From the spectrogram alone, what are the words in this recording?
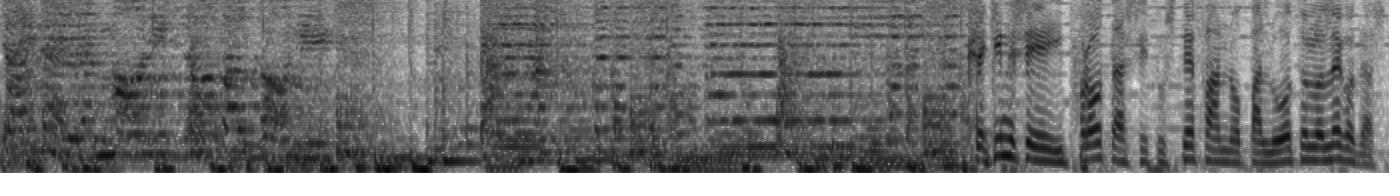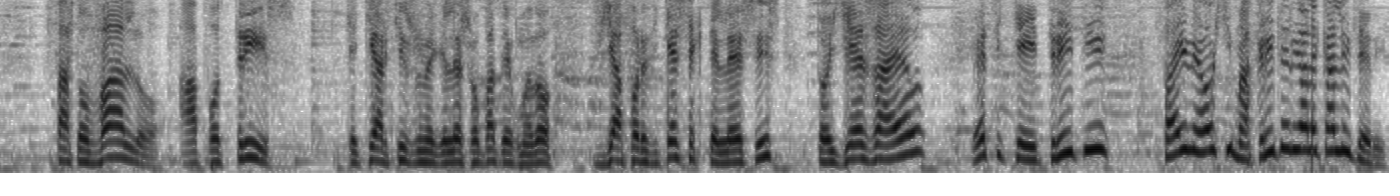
Σαν λεμόνι στο μπαλκόνι Ξεκίνησε η πρόταση του Στέφανο Παλουότολο λέγοντας: Θα στο βάλω από τρεις. Και εκεί αρχίζουν και λες: Οπάτε έχουμε εδώ διαφορετικές εκτελέσεις. Το Γέζαελ, έτσι και η τρίτη θα είναι όχι μακρύτερη αλλά καλύτερη.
